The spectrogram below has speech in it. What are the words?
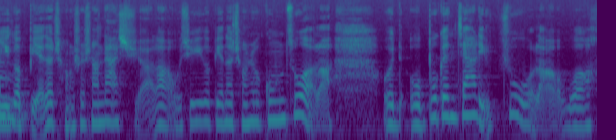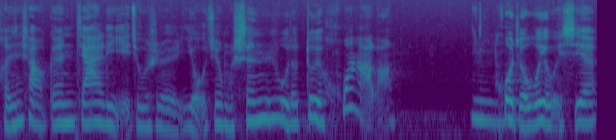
一个别的城市上大学了，我去一个别的城市工作了，我我不跟家里住了，我很少跟家里就是有这种深入的对话了。嗯，或者我有一些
